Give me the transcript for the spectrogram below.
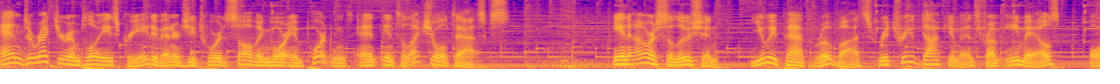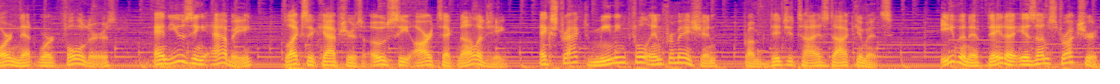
and direct your employees' creative energy towards solving more important and intellectual tasks. In our solution, UiPath robots retrieve documents from emails or network folders and using ABBYY, FlexiCapture's OCR technology, extract meaningful information from digitized documents, even if data is unstructured.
